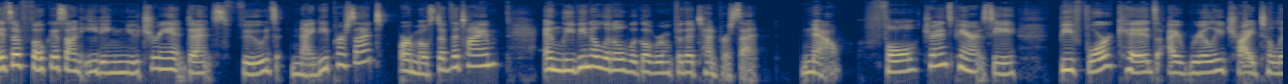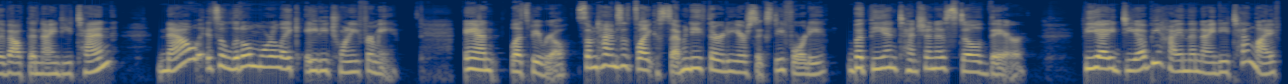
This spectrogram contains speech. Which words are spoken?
It's a focus on eating nutrient dense foods 90% or most of the time and leaving a little wiggle room for the 10%. Now, full transparency, before kids, I really tried to live out the 90 10. Now it's a little more like 80 20 for me. And let's be real, sometimes it's like 70 30 or 60 40, but the intention is still there. The idea behind the 90 10 life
